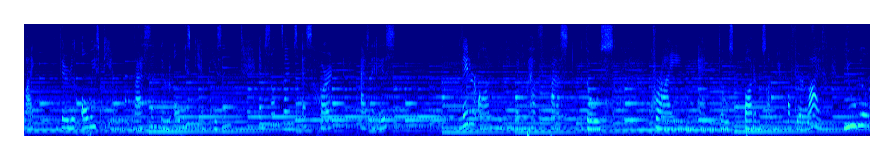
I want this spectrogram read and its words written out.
Like, there will always be a lesson, there will always be a reason. And sometimes, as hard as it is, later on, maybe when you have passed those crying and those bottoms on your, of your life, you will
